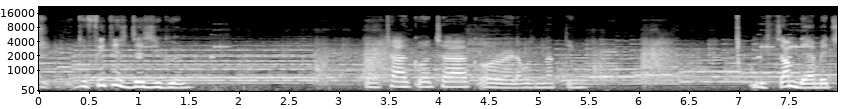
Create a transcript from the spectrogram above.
J- defeat this Jijigun. Attack, attack. Alright, that was nothing. Only some damage,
